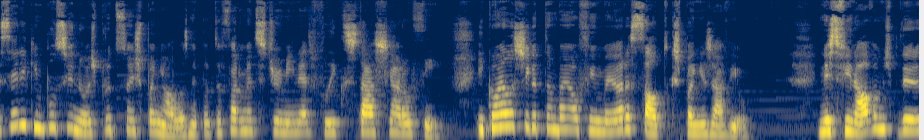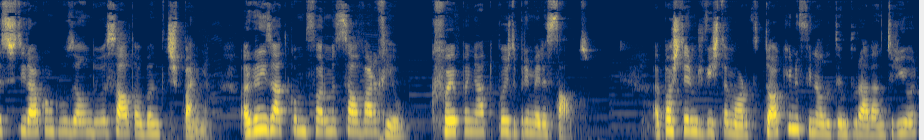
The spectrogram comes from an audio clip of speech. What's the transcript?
A série que impulsionou as produções espanholas na plataforma de streaming Netflix está a chegar ao fim, e com ela chega também ao fim o maior assalto que Espanha já viu. Neste final, vamos poder assistir à conclusão do assalto ao Banco de Espanha, organizado como forma de salvar Rio, que foi apanhado depois do primeiro assalto. Após termos visto a morte de Tóquio no final da temporada anterior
